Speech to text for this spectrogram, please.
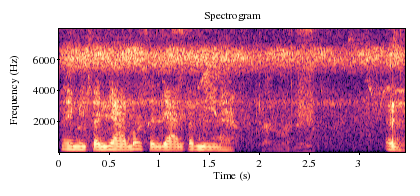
ไม่มีสัญญาณบ่สัญญาณก็มีนะเออ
